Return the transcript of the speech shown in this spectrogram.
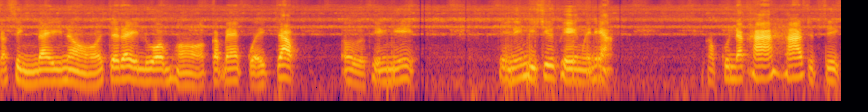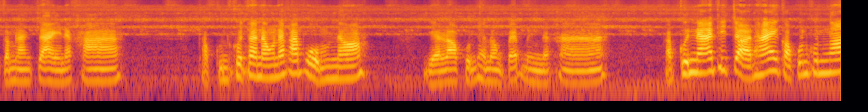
กับสิ่งใดหนอ จะได้รวมหอกับแม่ก๋วยจับ เออ เพลงนี้ เพลงนี้มีชื่อเพลงไหมเนี่ย ขอบคุณนะคะห้าสิบสี่กำลังใจนะคะ ขอบคุณคุณธนงนะคะ ผมเนาะเดี๋ยวรอคุณธนงแป๊บหนึ่งนะคะ ขอบคุณนะที่จอดให้ขอบคุณคุณง้อ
